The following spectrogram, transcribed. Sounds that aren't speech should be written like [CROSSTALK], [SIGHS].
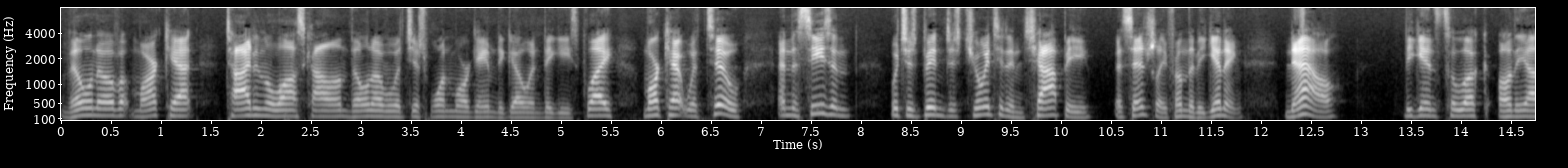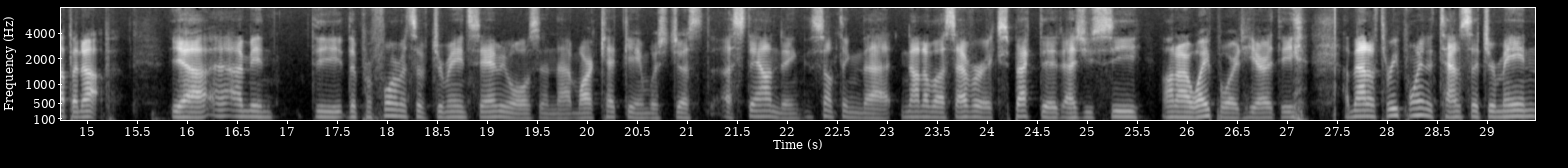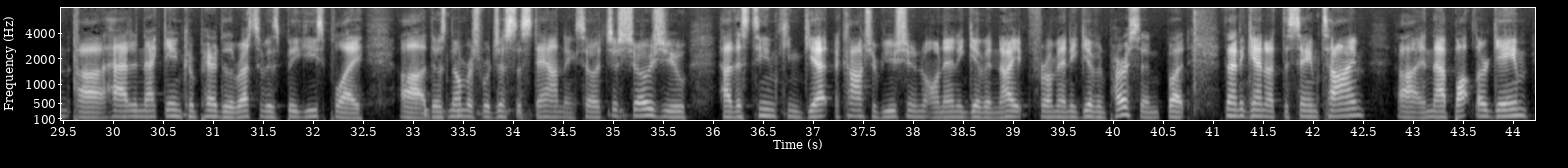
Villanova, Marquette tied in the loss column. Villanova with just one more game to go in Big East play. Marquette with two. And the season, which has been disjointed and choppy essentially from the beginning, now begins to look on the up and up. Yeah, I mean, the the performance of Jermaine Samuels in that Marquette game was just astounding. Something that none of us ever expected, as you see on our whiteboard here. The [LAUGHS] amount of three point attempts that Jermaine uh, had in that game compared to the rest of his Big East play, uh, those numbers were just astounding. So it just shows you how this team can get a contribution on any given night from any given person. But then again, at the same time, uh, in that Butler game,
